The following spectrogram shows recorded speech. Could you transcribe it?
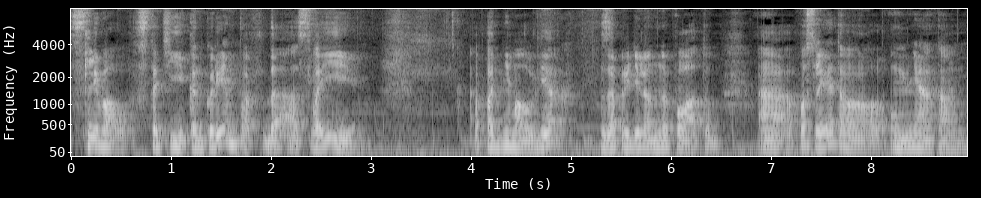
сливал статьи конкурентов, да, а свои поднимал вверх за определенную плату. А после этого у меня там,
